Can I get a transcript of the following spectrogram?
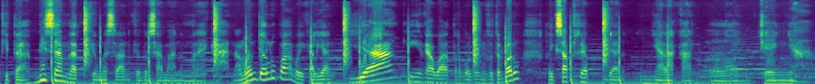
kita bisa melihat kemesraan kebersamaan mereka. Namun jangan lupa bagi kalian yang ingin kabar terbaru info terbaru, klik subscribe dan nyalakan loncengnya.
